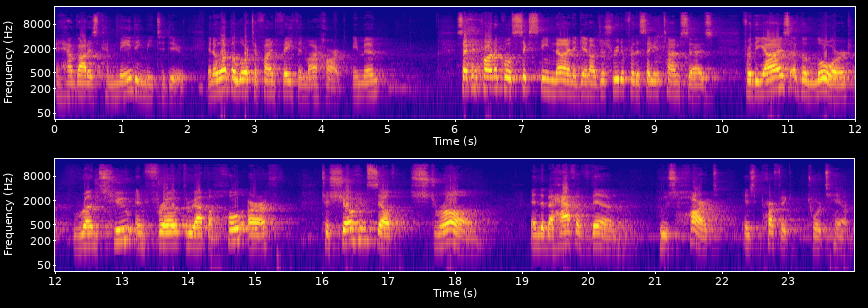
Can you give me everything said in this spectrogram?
and how God is commanding me to do. And I want the Lord to find faith in my heart. Amen. Second Chronicles 16 9, again, I'll just read it for the sake of time, says, for the eyes of the Lord run to and fro throughout the whole earth to show himself strong in the behalf of them whose heart is perfect towards him.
